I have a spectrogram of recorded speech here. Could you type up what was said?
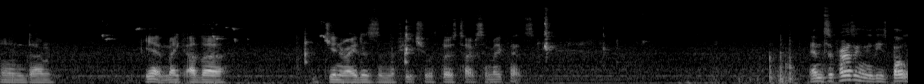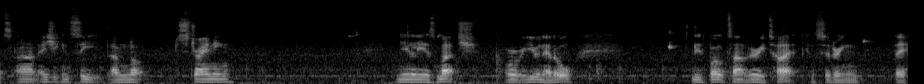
And um, yeah, make other generators in the future with those types of magnets. And surprisingly, these bolts aren't, as you can see, I'm not straining nearly as much or even at all. These bolts aren't very tight considering they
